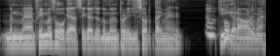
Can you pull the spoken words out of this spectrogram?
ਮੈਨੂੰ ਮੈਂ ਫੇਮਸ ਹੋ ਗਿਆ ਸੀਗਾ ਜਦੋਂ ਮੈਨੂੰ ਥੋੜੀ ਜਿਹੀ ਸੁਰਤ ਆਈ ਮੈਂ ਕੀ ਕਰਾਂ ਹੁਣ ਮੈਂ?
